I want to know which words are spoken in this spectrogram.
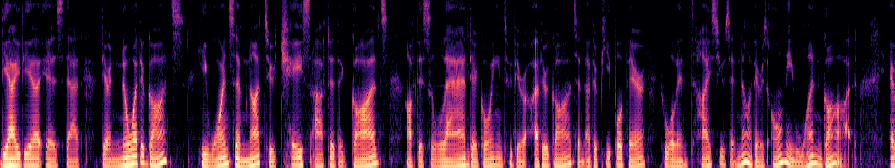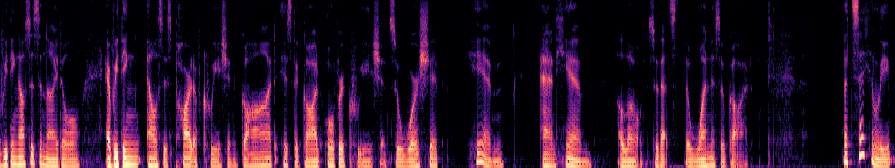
The idea is that there are no other gods. He warns them not to chase after the gods of this land. They're going into their other gods and other people there who will entice you. Said, No, there is only one God. Everything else is an idol. Everything else is part of creation. God is the God over creation. So worship Him and Him alone. So that's the oneness of God. But secondly,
